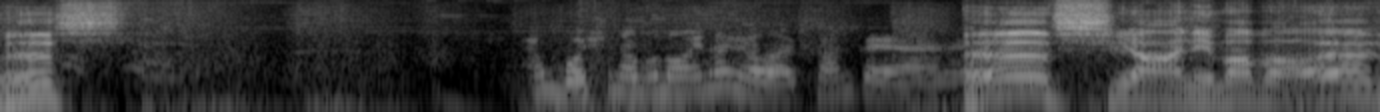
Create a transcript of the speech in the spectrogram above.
Öf. Ya Boşuna bunu oynamıyorlar kanka yani. Öf yani baba öf.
